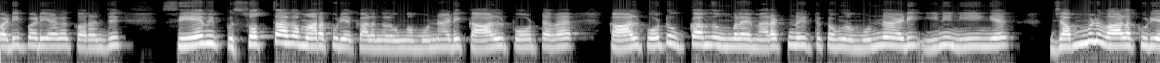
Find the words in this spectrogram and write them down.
படிப்படியாக குறைஞ்சு சேமிப்பு சொத்தாக மாறக்கூடிய காலங்கள். உங்கள் முன்னாடி கால் போட்டவன் கால் போட்டு உட்கார்ந்து உங்களை மிரட்டினிட்டு இருக்கவங்க முன்னாடி இனி நீங்கள் ஜம்முன்னு வாழக்கூடிய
